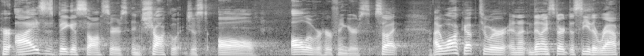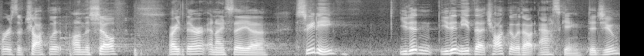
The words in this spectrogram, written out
her eyes as big as saucers, and chocolate just all, all over her fingers. So I, I walk up to her, and then I start to see the wrappers of chocolate on the shelf right there, and I say, uh, "Sweetie, you didn't you didn't eat that chocolate without asking, did you?"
